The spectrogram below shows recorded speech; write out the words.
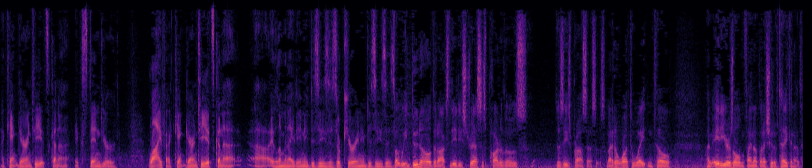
I can't guarantee it's going to extend your life. I can't guarantee it's going to uh, eliminate any diseases or cure any diseases. But we do know that oxidative stress is part of those disease processes. I don't want to wait until I'm 80 years old and find out that I should have taken it.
